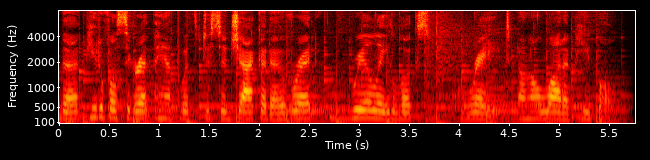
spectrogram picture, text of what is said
The beautiful cigarette pant with just a jacket over it really looks great on a lot of people.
